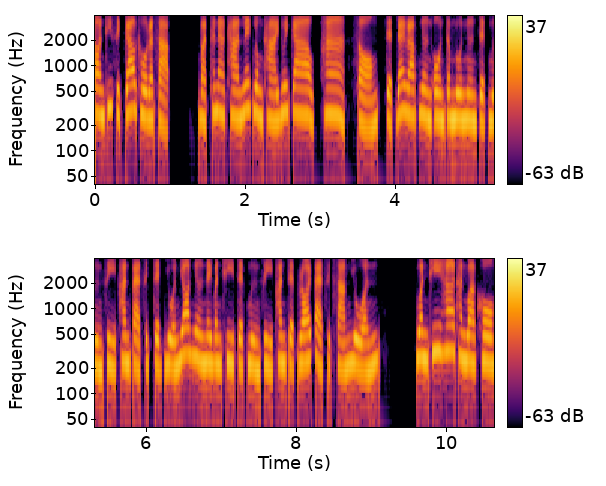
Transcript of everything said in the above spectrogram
ตอนที่ 19 โทรศัพท์ บัตรธนาคารเลขลงท้ายด้วย 9 5 2 7 ได้รับเงินโอนจำนวนเงิน 74,087 หยวน ยอดเงินในบัญชี 74,783 หยวน วันที่ 5 ธันวาคม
